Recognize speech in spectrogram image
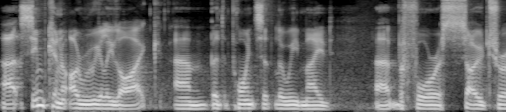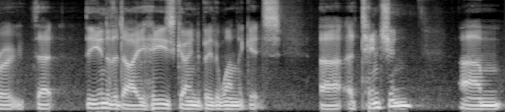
Uh, Simpkin, I really like, um, but the points that Louis made uh, before are so true that the end of the day, he's going to be the one that gets uh, attention. Um,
